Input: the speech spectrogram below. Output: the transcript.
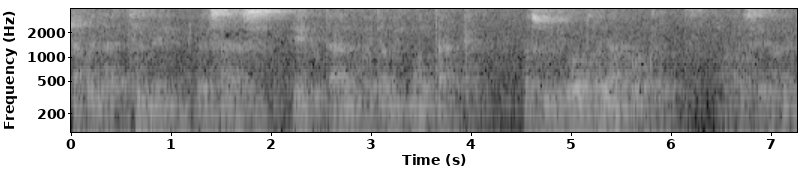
De hogy lehet tudni 500 év után, hogy amit mondták, az úgy volt, vagy nem volt ott. Azért nagyon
